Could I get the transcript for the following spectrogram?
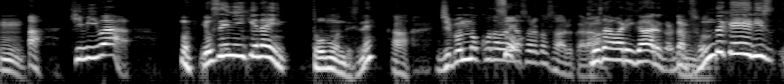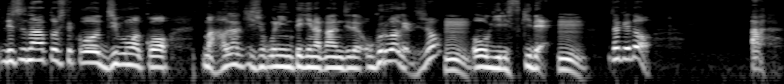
うんあ、君は、もう寄せに行けないと思うんですね。あ、自分のこだわりがそれこそあるから。こだわりがあるから。だからそんだけリス,、リスナーとしてこう、自分はこう、まあ、はがき職人的な感じで送るわけでしょ？うん大喜利好きで。うん。だけど、あ、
